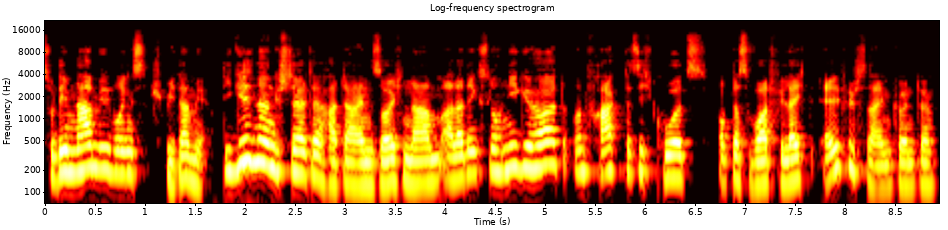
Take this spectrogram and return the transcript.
Zu dem Namen übrigens später mehr. Die Gildenangestellte hatte einen solchen Namen allerdings noch nie gehört und fragte sich kurz, ob das Wort vielleicht elfisch sein könnte.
